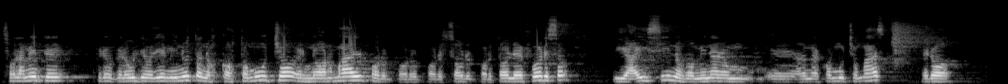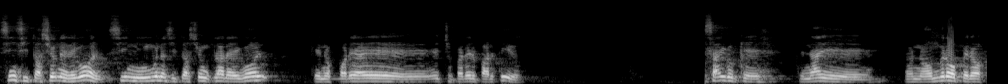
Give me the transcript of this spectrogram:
solamente creo que los últimos 10 minutos nos costó mucho, es normal por, por, por, por todo el esfuerzo, y ahí sí nos dominaron eh, a lo mejor mucho más, pero sin situaciones de gol, sin ninguna situación clara de gol que nos podría haber hecho perder el partido. Es algo que, nadie nos nombró, pero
